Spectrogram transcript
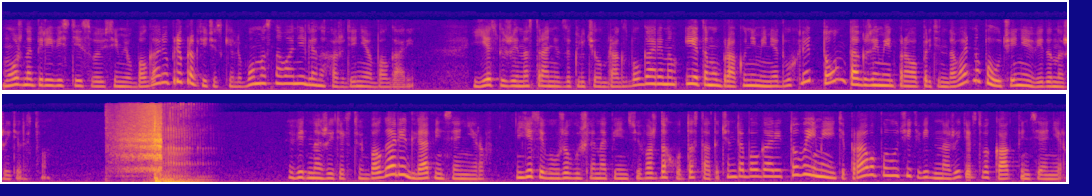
можно перевести свою семью в Болгарию при практически любом основании для нахождения в Болгарии. Если же иностранец заключил брак с болгарином и этому браку не менее двух лет, то он также имеет право претендовать на получение вида на жительство. Вид на жительство в Болгарии для пенсионеров – если вы уже вышли на пенсию и ваш доход достаточен для Болгарии, то вы имеете право получить вид на жительство как пенсионер.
